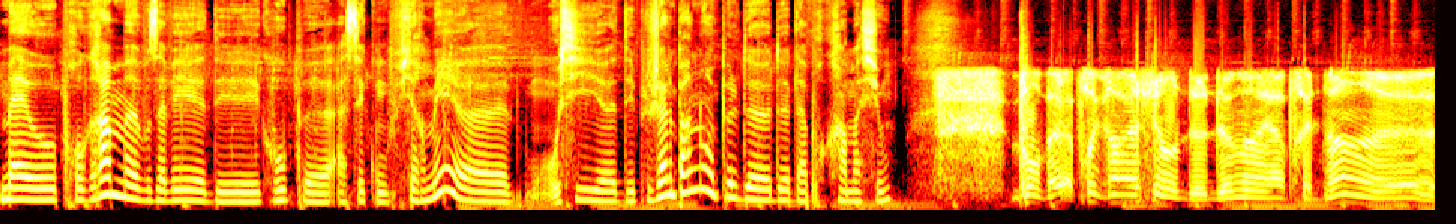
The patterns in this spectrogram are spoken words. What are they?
Mais au programme, vous avez des groupes euh, assez confirmés, euh, aussi euh, des plus jeunes. Parle-nous un peu de, de- de la programmation. Bon, ben, la programmation de demain et après-demain,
